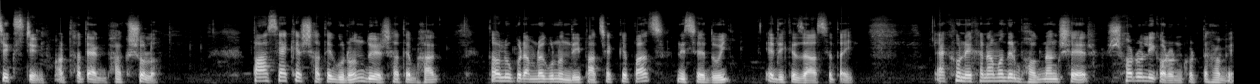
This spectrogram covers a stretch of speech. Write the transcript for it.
সিক্সটিন অর্থাৎ এক ভাগ ষোলো। পাঁচ একের সাথে গুণন, দুইয়ের সাথে ভাগ, তাহলে উপরে আমরা গুণন দিই পাঁচ এককে পাঁচ, নিচে দুই, এদিকে যা আছে তাই। এখন এখানে আমাদের ভগ্নাংশের সরলীকরণ করতে হবে।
